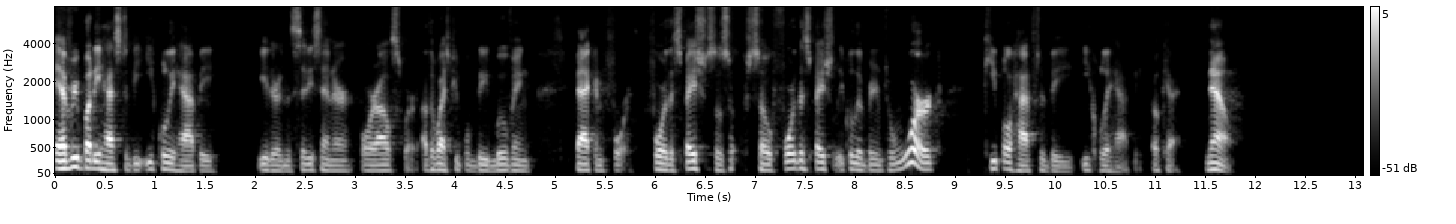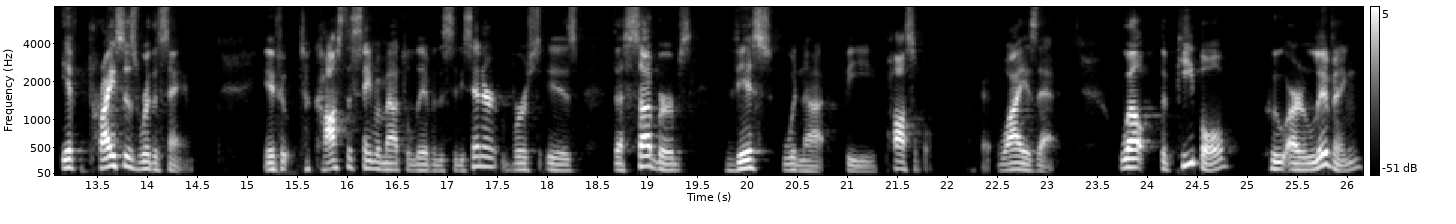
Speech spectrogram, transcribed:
everybody has to be equally happy either in the city center or elsewhere. Otherwise, people will be moving back and forth. For the spatial, so, so for the spatial equilibrium to work, people have to be equally happy. Okay. Now, if prices were the same, if it to cost the same amount to live in the city center versus the suburbs, this would not be possible. Okay. Why is that? Well, the people who are living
